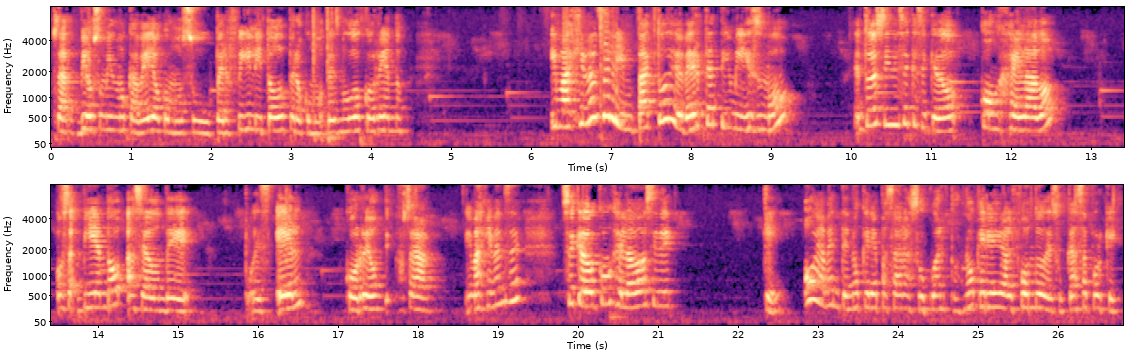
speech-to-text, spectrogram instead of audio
o sea, vio su mismo cabello, como su perfil y todo, pero como desnudo corriendo. Imagínense el impacto de verte a ti mismo. Entonces sí dice que se quedó congelado, o sea, viendo hacia donde pues él corrió. O sea, imagínense, se quedó congelado así de que obviamente no quería pasar a su cuarto, no quería ir al fondo de su casa porque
